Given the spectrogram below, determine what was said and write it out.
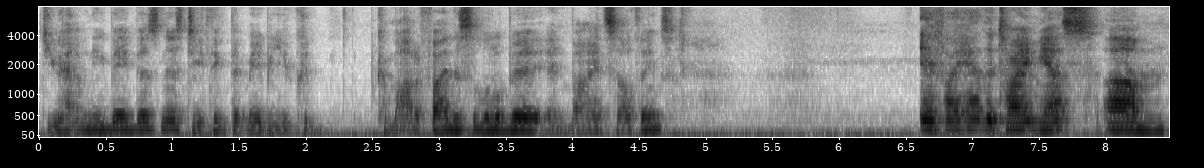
do you have an eBay business? Do you think that maybe you could commodify this a little bit and buy and sell things? If I had the time, yes. Um,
